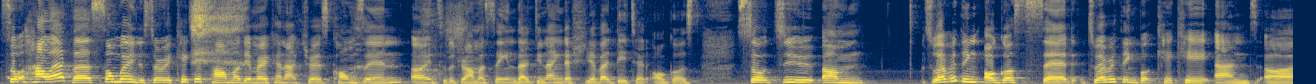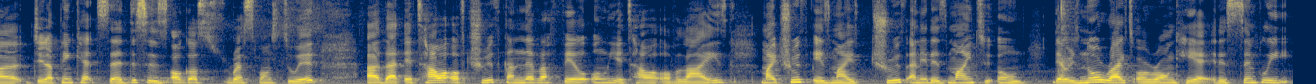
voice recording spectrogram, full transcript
So, however, somewhere in the story, Keke Palmer, the American actress, comes in uh, into the drama saying that denying that she ever dated August. So, to um, to everything August said, to everything but Keke and uh, Jada Pinkett said, this is August's response to it. Uh, that a tower of truth can never fail, only a tower of lies. My truth is my truth, and it is mine to own. There is no right or wrong here. It is simply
